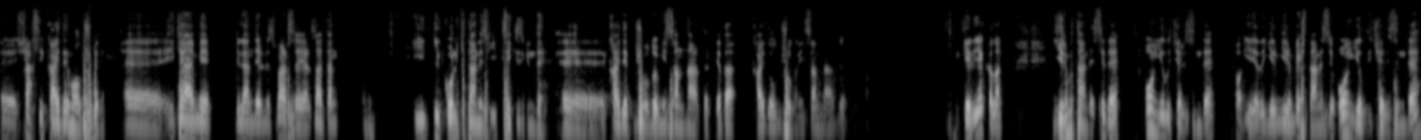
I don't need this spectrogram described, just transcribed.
e, şahsi kaydım olmuş benim. E, hikayemi bilenleriniz varsa eğer zaten ilk 12 tanesi ilk 8 günde e, kaydetmiş olduğum insanlardı ya da kaydolmuş olan insanlardı. Geriye kalan 20 tanesi de 10 yıl içerisinde ya da 20-25 tanesi 10 yıl içerisinde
